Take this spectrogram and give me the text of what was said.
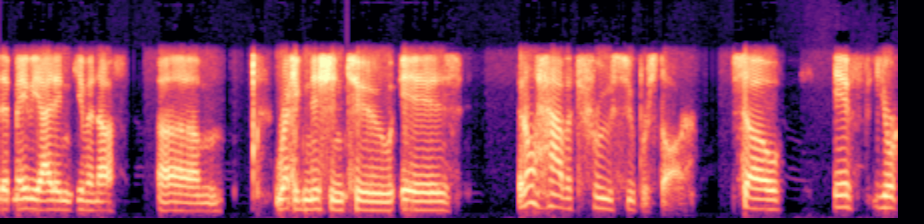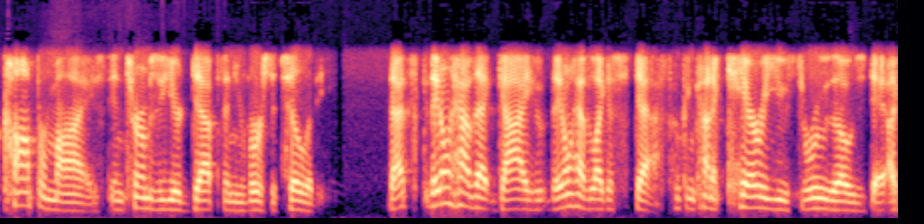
that maybe I didn't give enough um, recognition to is they don't have a true superstar. So if you're compromised in terms of your depth and your versatility, that's they don't have that guy who they don't have like a Steph who can kind of carry you through those days, a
